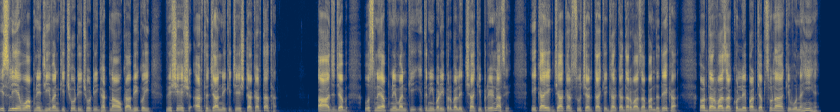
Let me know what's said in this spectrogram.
इसलिए वो अपने जीवन की छोटी छोटी घटनाओं का भी कोई विशेष अर्थ जानने की चेष्टा करता था। आज जब उसने अपने मन की इतनी बड़ी प्रबल इच्छा की प्रेरणा से एकाएक जाकर सुचरिता के घर का दरवाज़ा बंद देखा और दरवाज़ा खुलने पर जब सुना कि वो नहीं है,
